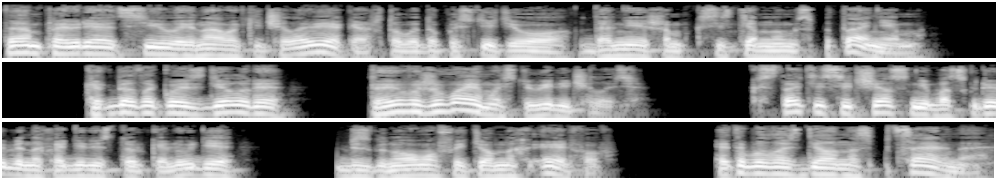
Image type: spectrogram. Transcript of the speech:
Там проверяют силы и навыки человека, чтобы допустить его в дальнейшем к системным испытаниям. Когда такое сделали, то и выживаемость увеличилась. Кстати, сейчас в небоскребе находились только люди без гномов и темных эльфов. Это было сделано специально,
